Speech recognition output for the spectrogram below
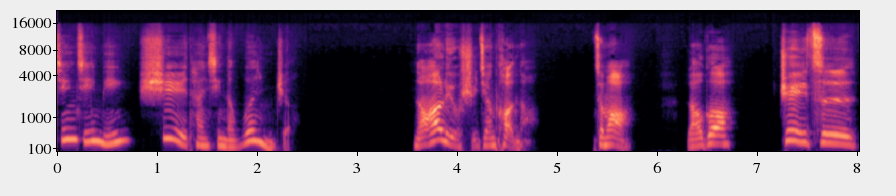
金吉明试探性的问着：“哪里有时间看呢？怎么，老哥，这次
